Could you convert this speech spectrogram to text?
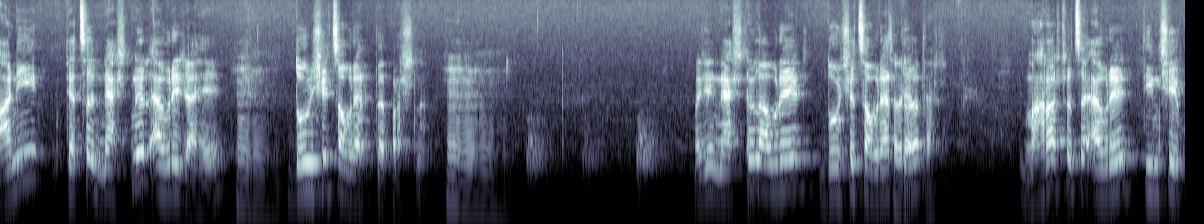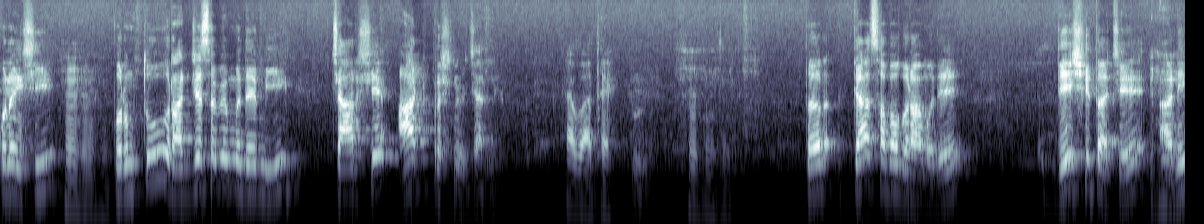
आणि त्याचं नॅशनल ॲव्हरेज आहे दोनशे चौऱ्याहत्तर प्रश्न. म्हणजे नॅशनल ॲव्हरेज दोनशे चौऱ्याहत्तर महाराष्ट्राचं ॲव्हरेज तीनशे एकोणऐंशी परंतु राज्यसभेमध्ये मी चारशे आठ प्रश्न विचारले. काय बात आहे. तर त्या सभागृहामध्ये देशहिताचे आणि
